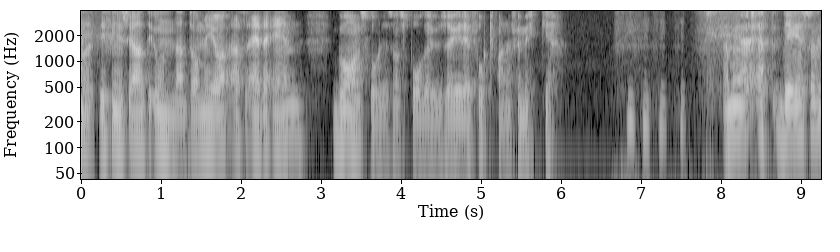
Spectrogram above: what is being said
finns, det finns ju alltid undantag. Men jag, alltså är det en barnskådis som spårar ur så är det fortfarande för mycket. Jag menar, ett, det är som,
